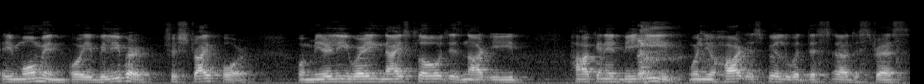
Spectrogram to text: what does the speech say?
a mu'min or a believer should strive for. For merely wearing nice clothes is not Eid. How can it be Eid when your heart is filled with this uh, distress?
